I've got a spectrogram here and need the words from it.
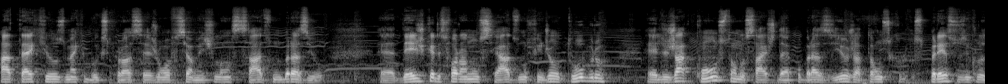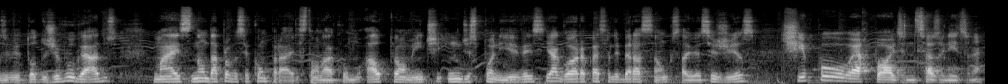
até que os MacBooks Pro sejam oficialmente lançados no Brasil. É, desde que eles foram anunciados no fim de outubro, eles já constam no site da Apple Brasil, já estão os, os preços, inclusive, todos divulgados, mas não dá para você comprar. Eles estão lá como atualmente indisponíveis e agora com essa liberação que saiu esses dias, Tipo o AirPods nos Estados Unidos, né?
